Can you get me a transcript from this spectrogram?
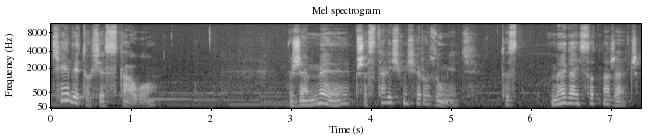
kiedy to się stało, że my przestaliśmy się rozumieć. To jest mega istotna rzecz.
